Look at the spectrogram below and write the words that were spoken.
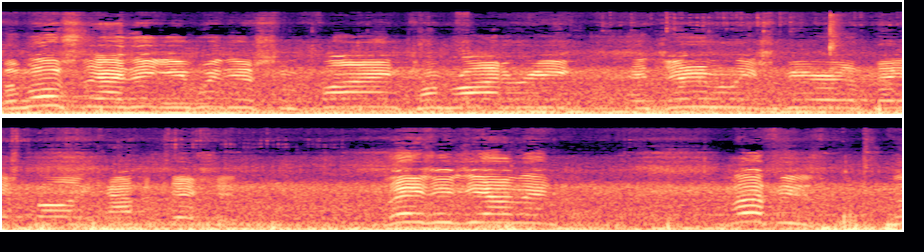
But mostly, I think you witnessed some fine camaraderie and gentlemanly spirit of baseball and competition. Ladies and gentlemen, Muffins, the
